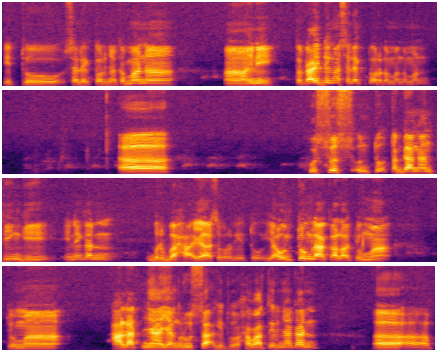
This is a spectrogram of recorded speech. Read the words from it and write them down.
itu selektornya ke mana. Nah, ini terkait dengan selektor teman-teman. Uh, khusus untuk tegangan tinggi, ini kan berbahaya seperti itu. Ya untunglah kalau cuma cuma alatnya yang rusak gitu. Khawatirnya kan uh,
